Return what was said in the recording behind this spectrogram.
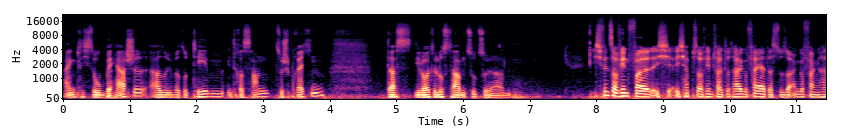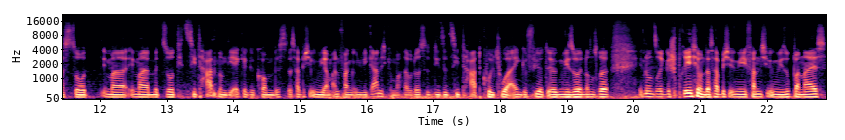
eigentlich so beherrsche, also über so Themen interessant zu sprechen, dass die Leute Lust haben zuzuhören. Ich finde es auf jeden Fall, ich, ich habe es auf jeden Fall total gefeiert, dass du so angefangen hast, so immer, immer mit so Zitaten um die Ecke gekommen bist. Das habe ich irgendwie am Anfang irgendwie gar nicht gemacht, aber du hast so diese Zitatkultur eingeführt, irgendwie so in unsere, in unsere Gespräche und das habe ich irgendwie, fand ich irgendwie super nice.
